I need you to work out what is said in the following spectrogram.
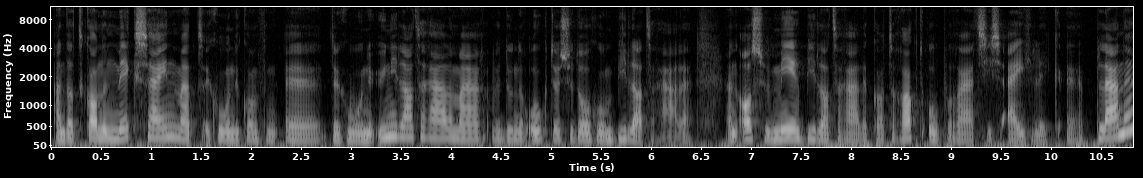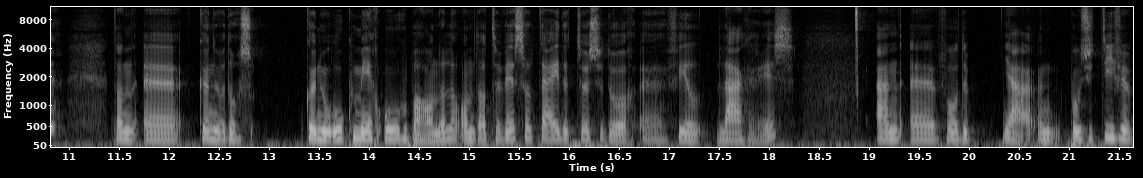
en dat kan een mix zijn met gewoon de, de gewone unilaterale, maar we doen er ook tussendoor gewoon bilaterale. En als we meer bilaterale cataractoperaties eigenlijk plannen, dan kunnen we er kunnen we ook meer ogen behandelen, omdat de wisseltijden tussendoor eh, veel lager is. En eh, voor de ja, een positieve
